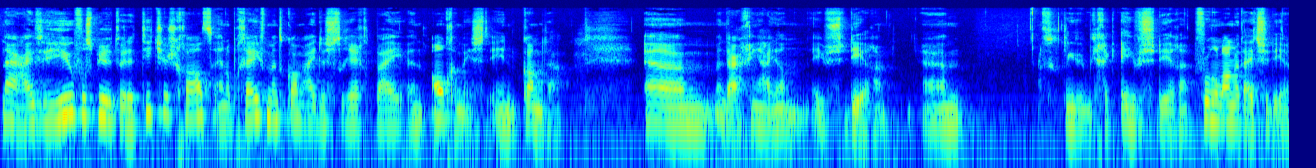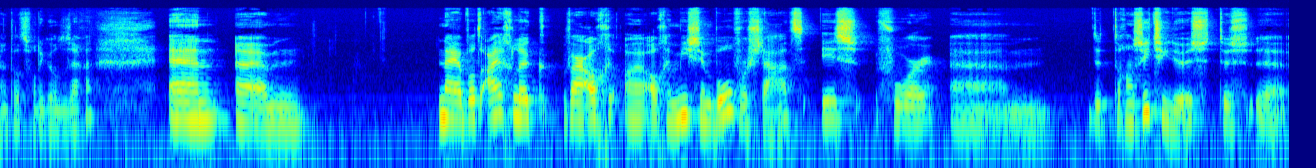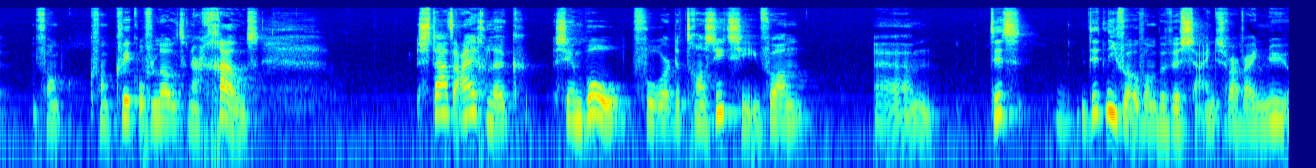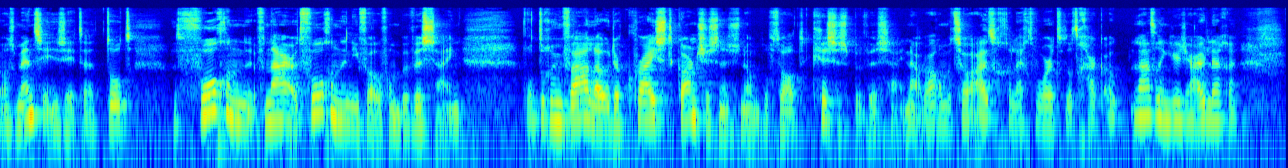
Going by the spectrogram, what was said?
nou ja, hij heeft heel veel spirituele teachers gehad. En op een gegeven moment kwam hij dus terecht bij een alchemist in Canada. Um, en daar ging hij dan even studeren. Het klinkt een beetje gek, even studeren. Voor een lange tijd studeren, dat is wat ik wilde zeggen. En nou ja, wat eigenlijk waar uh, alchemie symbool voor staat, is voor ehm, de transitie dus, dus van, van kwik of lood naar goud, staat eigenlijk symbool voor de transitie van um, dit, dit niveau van bewustzijn, dus waar wij nu als mensen in zitten, tot het volgende, naar het volgende niveau van bewustzijn Drunvalo de Christ Consciousness noemt, oftewel het Christusbewustzijn. Nou, waarom het zo uitgelegd wordt, dat ga ik ook later een keertje uitleggen.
